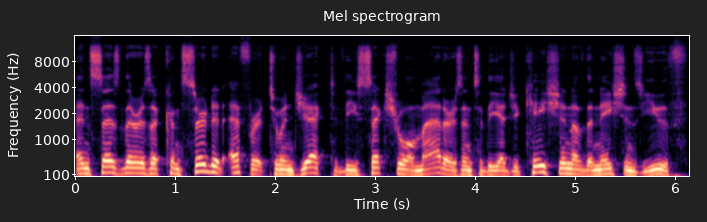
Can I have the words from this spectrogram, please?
and says there is a concerted effort to inject these sexual matters into the education of the nation's youth.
